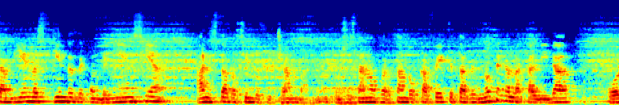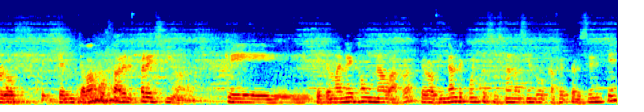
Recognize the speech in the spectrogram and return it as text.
también las tiendas de conveniencia han estado haciendo su chamba, entonces están ofertando café que tal vez no tenga la calidad o los, te, va a costar el precio que, que, te maneja una barra, pero al final de cuentas están haciendo café presente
